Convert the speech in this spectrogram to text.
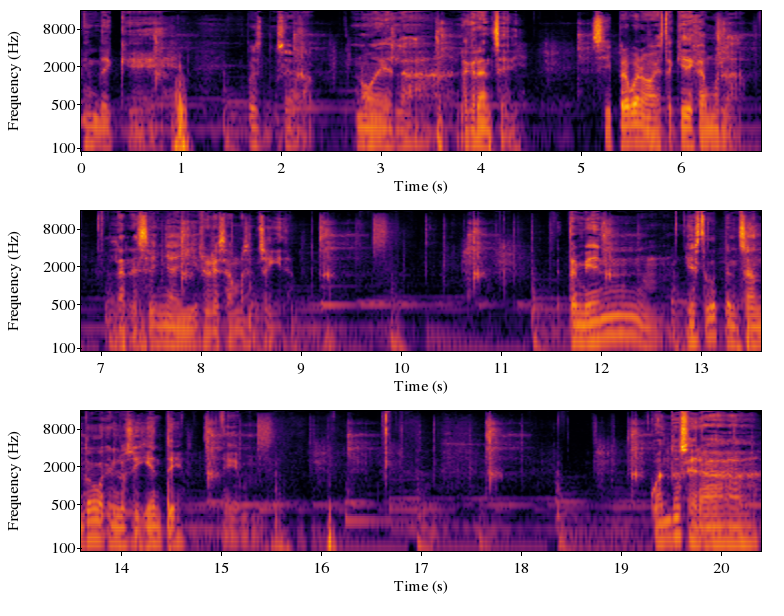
de que pues o sea no es la, la gran serie. Sí, pero bueno, hasta aquí dejamos la, la reseña y regresamos enseguida. También he estado pensando en lo siguiente. Em, ¿Cuándo será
